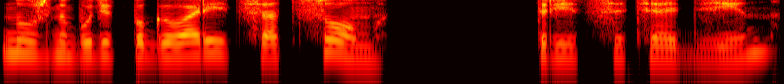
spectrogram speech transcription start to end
Нужно будет поговорить с отцом. Тридцать один?»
